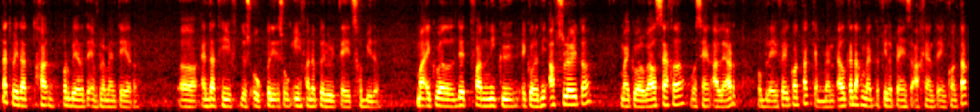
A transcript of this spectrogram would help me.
dat wij dat gaan proberen te implementeren. Uh, en dat heeft dus ook, is ook een van de prioriteitsgebieden. Maar ik wil dit van NICU, ik wil het niet afsluiten, maar ik wil wel zeggen, we zijn alert, we blijven in contact. Ik ben elke dag met de Filipijnse agenten in contact.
